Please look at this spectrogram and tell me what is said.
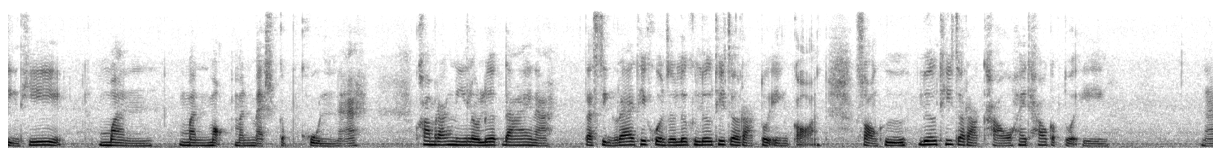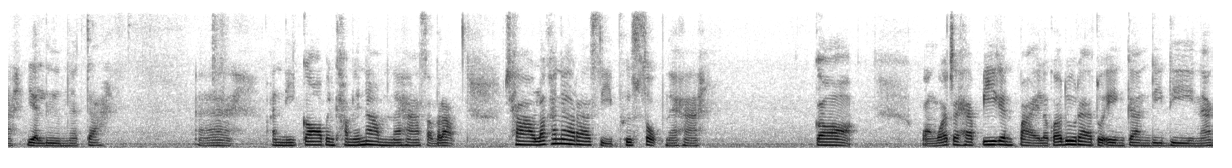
สิ่งที่มันมันเหมาะมันแมชกับคุณนะความรักนี้เราเลือกได้นะแต่สิ่งแรกที่ควรจะเลือกคือเลือกที่จะรักตัวเองก่อน 2 คือเลือกที่จะรักเขาให้เท่ากับตัวเอง นะอย่าลืมนะจ๊ะอ่าอันนี้ก็เป็นคำแนะนำนะคะสำหรับชาวลัคนาราศีพฤษภนะคะก็หวังว่าจะแฮปปี้กันไป แล้วก็ดูแลตัวเองกันดีๆนะ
